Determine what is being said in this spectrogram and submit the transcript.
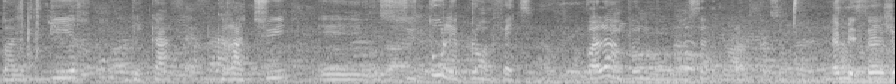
dans les pires des cas, gratuits et sur tous les plans en fait. Voilà un peu nos, cette. Un message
